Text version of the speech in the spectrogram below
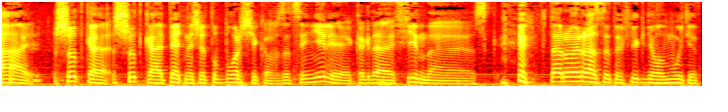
А, шутка, шутка опять насчет уборщиков. Заценили, когда Финн э, второй раз эту фигню он мутит.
